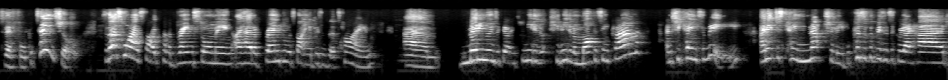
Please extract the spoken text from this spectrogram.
to their full potential. So that's why I started kind of brainstorming. I had a friend who was starting a business at the time, um, many moons ago, and she needed she needed a marketing plan, and she came to me, and it just came naturally because of the business degree I had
